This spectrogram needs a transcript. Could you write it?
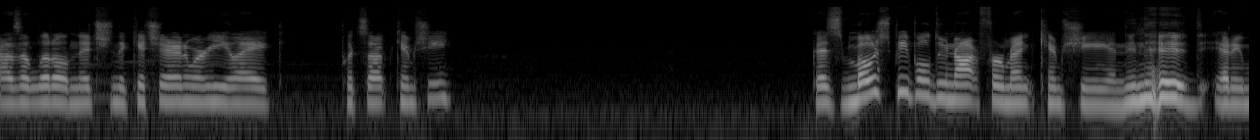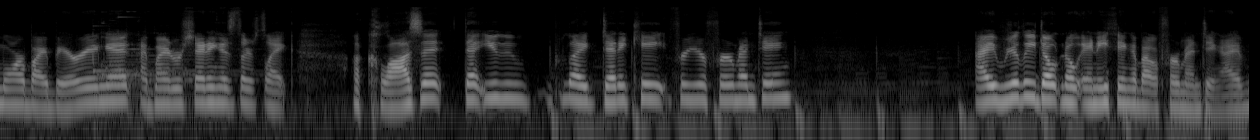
has a little niche in the kitchen where he like puts up kimchi? Because most people do not ferment kimchi and then anymore by burying it. My understanding is there's like a closet that you like dedicate for your fermenting. I really don't know anything about fermenting. I have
